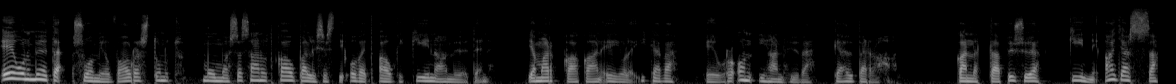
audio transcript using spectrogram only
EUn myötä Suomi on vaurastunut, muun muassa saanut kaupallisesti ovet auki Kiinaa myöten. Ja markkaakaan ei ole ikävä, euro on ihan hyvä, käypä raha. Kannattaa pysyä kiinni ajassa,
